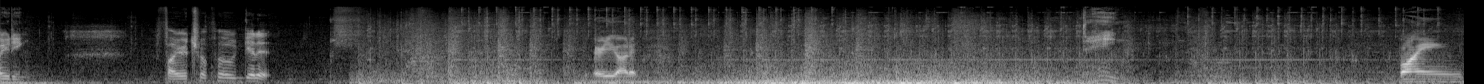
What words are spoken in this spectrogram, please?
Waiting. Fire Tropo, get it. There you got it. Dang. Boing.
